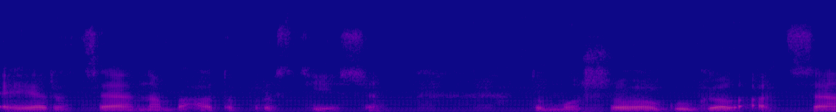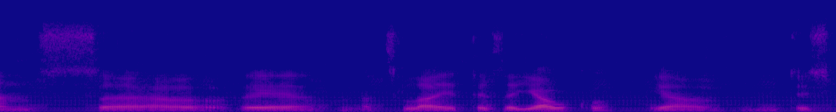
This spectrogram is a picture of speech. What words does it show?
Air це набагато простіше. Тому що Google AdSense е, ви надсилаєте заявку. Я десь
